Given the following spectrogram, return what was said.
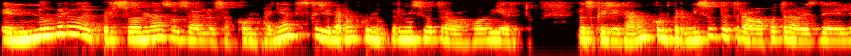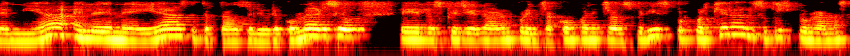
el número de personas, o sea, los acompañantes que llegaron con un permiso de trabajo abierto, los que llegaron con permisos de trabajo a través de LMIA, LMIAs, de tratados de libre comercio, eh, los que llegaron por intracompany transferees, por cualquiera de los otros programas,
